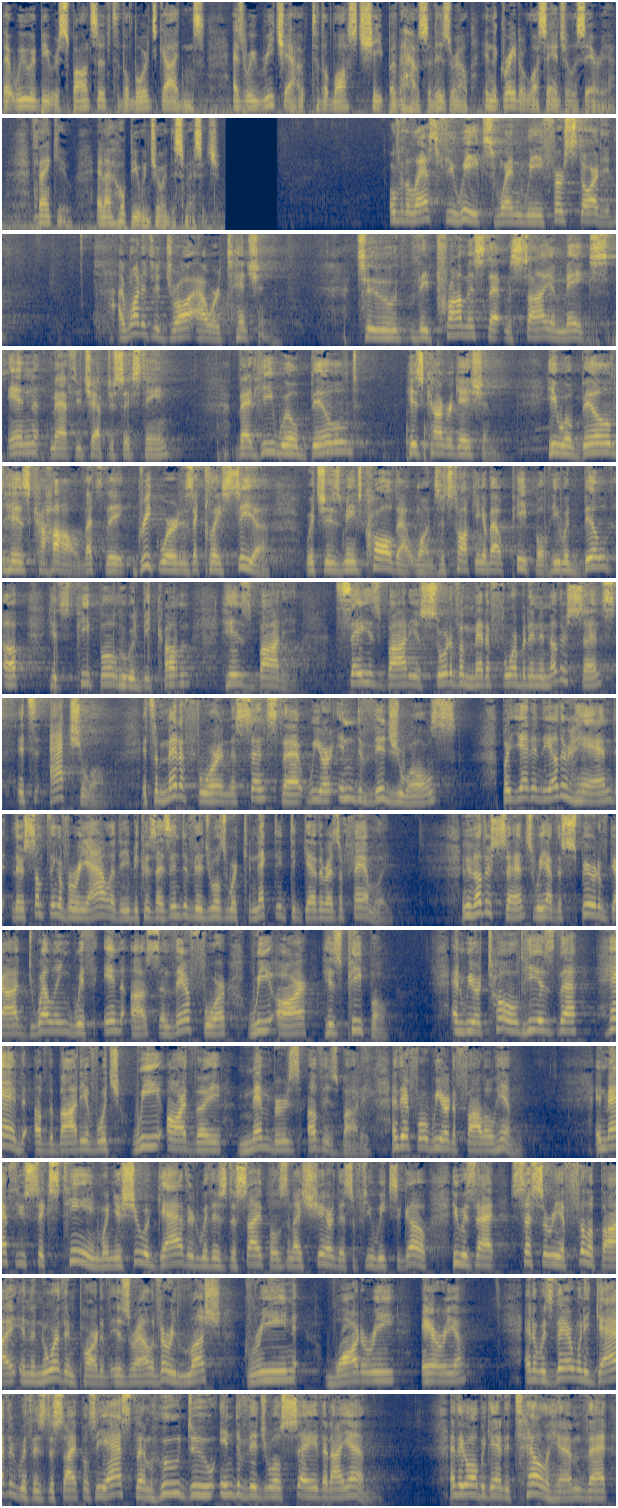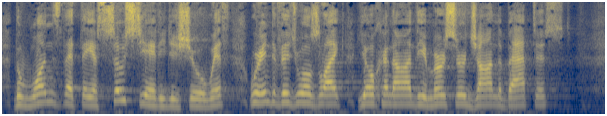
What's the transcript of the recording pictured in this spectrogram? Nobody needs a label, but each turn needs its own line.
that we would be responsive to the Lord's guidance as we reach out to the lost sheep of the house of Israel in the greater Los Angeles area. Thank you, and I hope you enjoyed this message. Over the last few weeks, when we first started, I wanted to draw our attention to the promise that Messiah makes in Matthew chapter 16 that he will build his congregation he will build his kahal. That's the Greek word is ecclesia, which is, means called out ones. It's talking about people. He would build up his people who would become his body. Say his body is sort of a metaphor, but in another sense, it's actual. It's a metaphor in the sense that we are individuals, but yet, in the other hand, there's something of a reality because as individuals, we're connected together as a family. In another sense, we have the Spirit of God dwelling within us, and therefore we are His people. And we are told He is the head of the body, of which we are the members of His body. And therefore we are to follow Him. In Matthew 16, when Yeshua gathered with his disciples, and I shared this a few weeks ago, he was at Caesarea Philippi in the northern part of Israel, a very lush, green watery area. And it was there when he gathered with his disciples, he asked them, Who do individuals say that I am? And they all began to tell him that the ones that they associated Yeshua with were individuals like Yochanan the Immerser, John the Baptist,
